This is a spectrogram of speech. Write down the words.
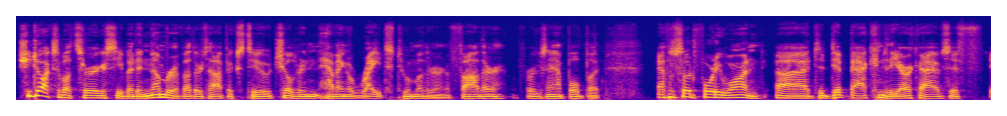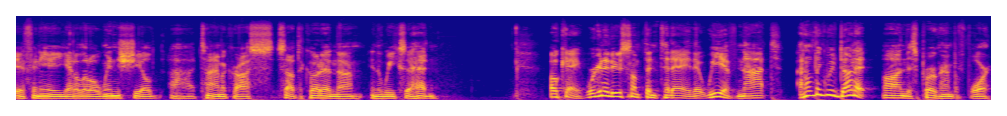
She talks about surrogacy, but a number of other topics too. Children having a right to a mother and a father, for example. But episode 41 uh, to dip back into the archives if if any of you got a little windshield uh, time across South Dakota in the in the weeks ahead. Okay, we're going to do something today that we have not. I don't think we've done it on this program before.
